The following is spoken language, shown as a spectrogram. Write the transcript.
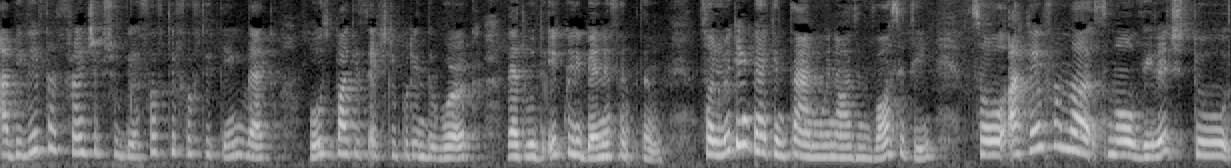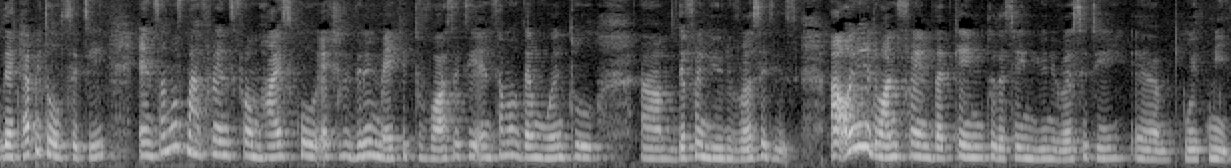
I believe that friendship should be a 50 50 thing that both parties actually put in the work that would equally benefit them. So, looking back in time when I was in varsity, so I came from a small village to the capital city, and some of my friends from high school actually didn't make it to varsity, and some of them went to um, different universities. I only had one friend that came to the same university um, with me,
